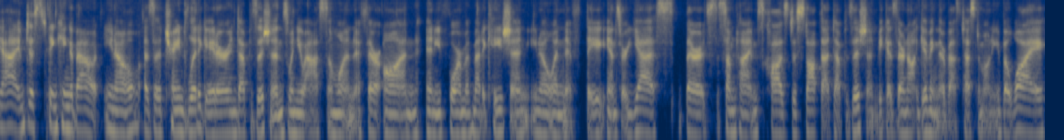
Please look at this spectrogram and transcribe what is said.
Yeah, I'm just thinking about, you know, as a trained litigator in depositions, when you ask someone if they're on any form of medication, you know, and if they answer yes, there's sometimes cause to stop that deposition because they're not giving their best testimony. But why,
